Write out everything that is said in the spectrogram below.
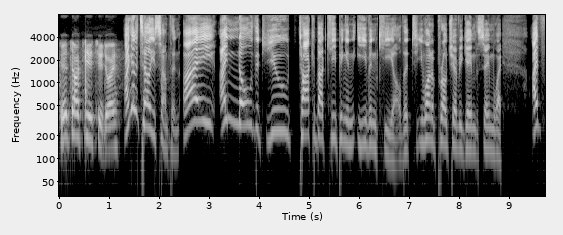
Good to talk to you too, Dori. I got to tell you something. I I know that you talk about keeping an even keel, that you want to approach every game the same way. I've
